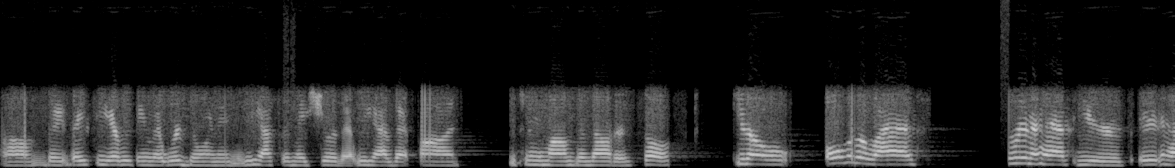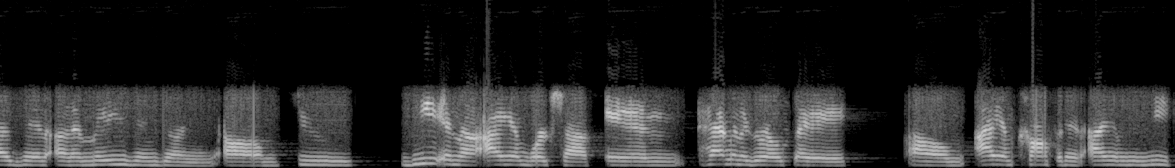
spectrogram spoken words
Um, they they see everything that we're doing, and we have to make sure that we have that bond between moms and daughters. So, you know, over the last three and a half years, it has been an amazing journey um, to be in the I am workshop and having a girl say, um, I am confident, I am unique,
